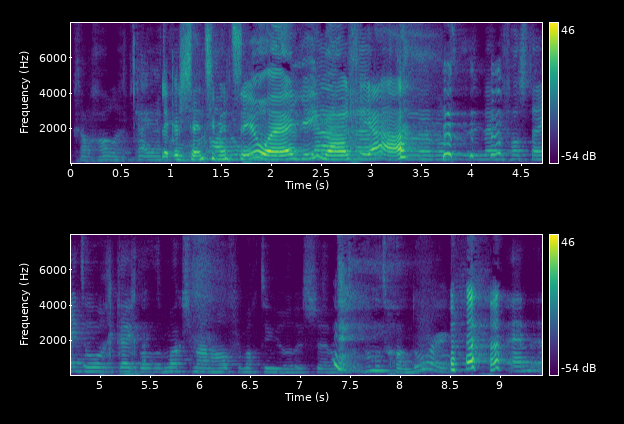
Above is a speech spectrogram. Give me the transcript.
Gaan we gewoon keihard Lekker sentimenteel, hè? Jemig, ja. ja. Uh, want we hebben van Stijn te horen gekregen dat het maximaal een half uur mag duren. Dus uh, we, moeten, we, moeten gewoon door. en uh,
